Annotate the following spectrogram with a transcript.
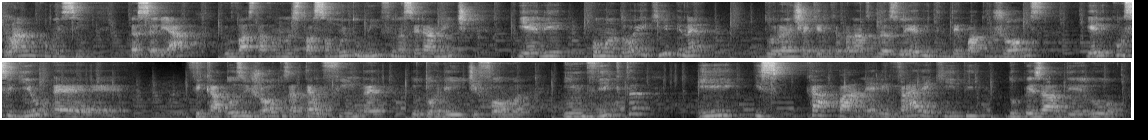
lá no começo da Série A, o Vasco estava numa situação muito ruim financeiramente, e ele comandou a equipe, né, durante aquele Campeonato Brasileiro, em 34 jogos, e ele conseguiu é, ficar 12 jogos até o fim né, do torneio de forma invicta e escapar, né, livrar a equipe do pesadelo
